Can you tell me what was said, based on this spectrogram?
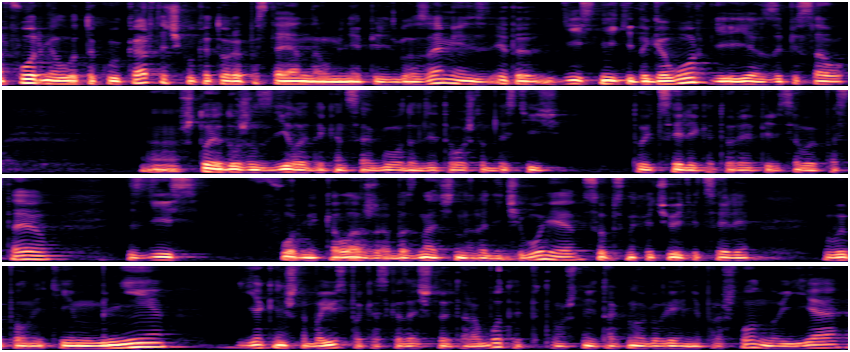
оформил вот такую карточку, которая постоянно у меня перед глазами. Это есть некий договор, где я записал, э, что я должен сделать до конца года для того, чтобы достичь той цели, которую я перед собой поставил. Здесь в форме коллажа обозначено, ради чего я, собственно, хочу эти цели выполнить. И мне, я, конечно, боюсь пока сказать, что это работает, потому что не так много времени прошло, но я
